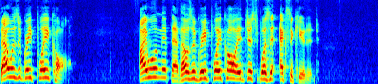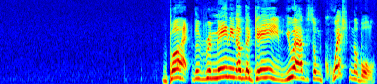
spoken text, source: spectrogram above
That was a great play call. I will admit that. That was a great play call. It just wasn't executed. But the remaining of the game, you have some questionable,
